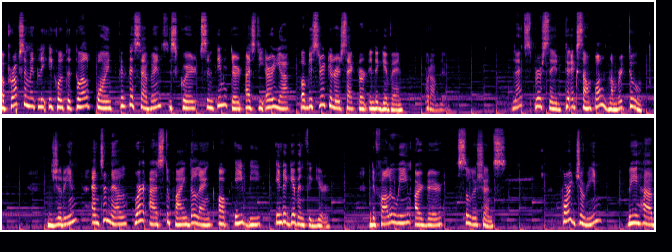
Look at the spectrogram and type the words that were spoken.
approximately equal to 12.57 square centimeter as the area of the circular sector in the given problem. Let's proceed to example number 2. Jurin and Janelle were asked to find the length of AB in the given figure. The following are their solutions. For Jorin, we have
